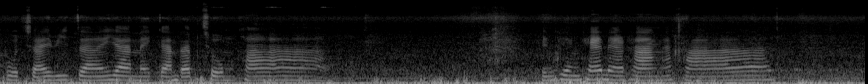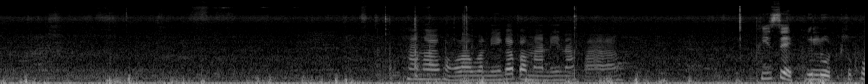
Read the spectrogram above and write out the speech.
โปรดใช้วิจารณญาณในการรับชมค่ะเป็นเพียงแค่แนวทางนะคะ ฮานของเราวันนี้ก็ประมาณนี้นะคะ พิเศษคือหลุดทุกค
